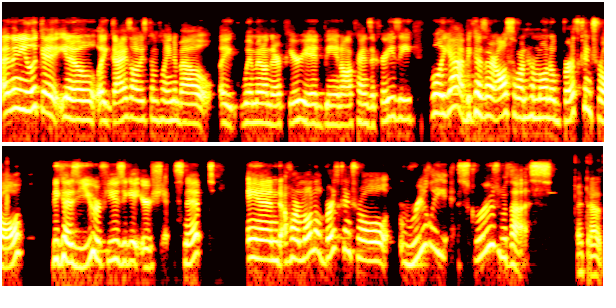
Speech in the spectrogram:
and then you look at you know like guys always complain about like women on their period being all kinds of crazy. Well yeah because they're also on hormonal birth control because you refuse to get your shit snipped. And hormonal birth control really screws with us. It does.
